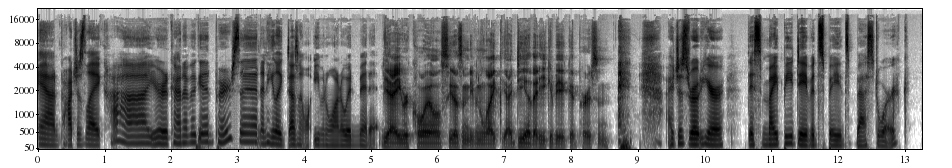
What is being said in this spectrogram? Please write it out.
and Pacha's like, "Ha, you're kind of a good person," and he like doesn't even want to admit it. yeah, he recoils. He doesn't even like the idea that he could be a good person. I just wrote here, this might be David Spade's best work.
